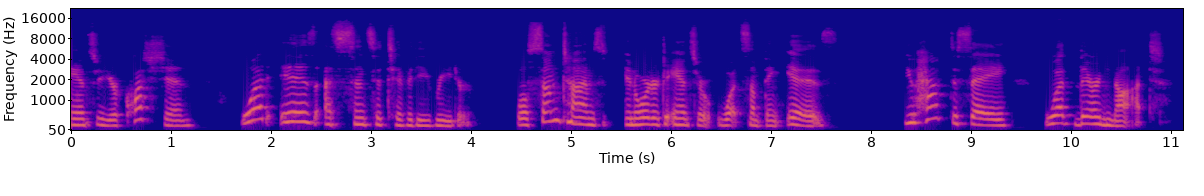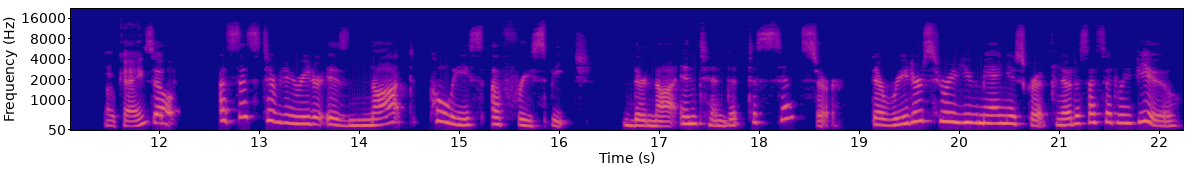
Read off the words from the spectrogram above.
answer your question What is a sensitivity reader? Well, sometimes in order to answer what something is, you have to say what they're not. Okay. So a sensitivity reader is not police of free speech. They're not intended to censor. They're readers who review manuscripts. Notice I said review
